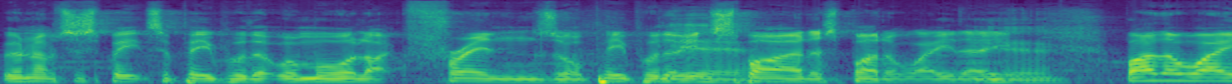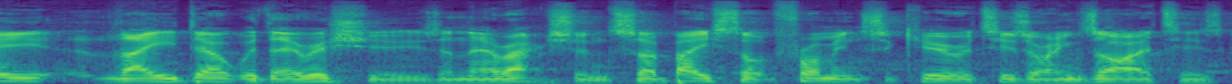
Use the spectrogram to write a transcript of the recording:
We've been able to speak to people that were more like friends or people that Yeah. inspired us by the way they, Yeah. by the way they dealt with their issues and their actions. So based on from insecurities or anxieties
